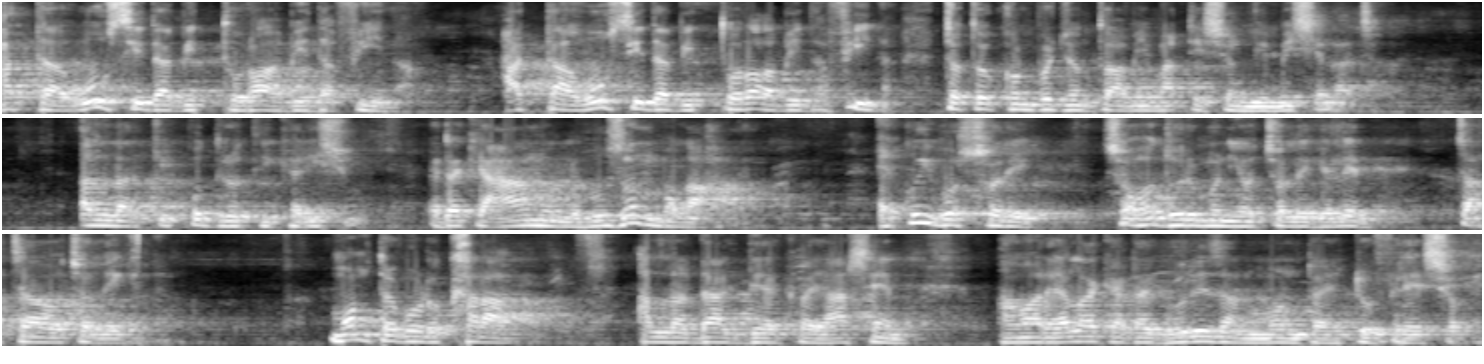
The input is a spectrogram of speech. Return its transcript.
হাত্তা উসিদা বিত্তরা বিদাফিনা হাত্তা উসিদা বিত্তরা বিদাফিনা যতক্ষণ পর্যন্ত আমি মাটির সঙ্গে মিশে না যাই। আল্লাহর কি কুদরতি কারিশম, এটাকে আমুল হুজন বলা হয়। একই বৎসরে সহধর্মণীয় চলে গেলেন, চাচাও চলে গেলেন। মনটা বড় খারাপ। আল্লাহ ডাক দেয়া কয় আসেন আমার এলাকাটা ঘুরে যান মনটা একটু ফ্রেশ হবে।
